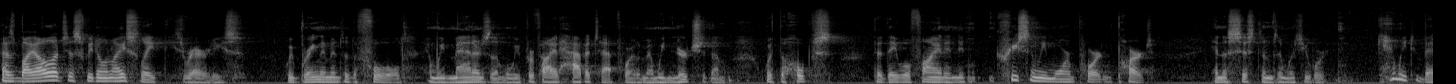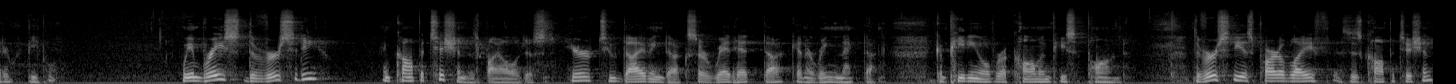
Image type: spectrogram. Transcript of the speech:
As biologists, we don't isolate these rarities. We bring them into the fold and we manage them and we provide habitat for them and we nurture them with the hopes that they will find an increasingly more important part in the systems in which you work. Can we do better with people? We embrace diversity and competition as biologists. Here are two diving ducks, a redhead duck and a ringneck duck, competing over a common piece of pond. Diversity is part of life, as is competition.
